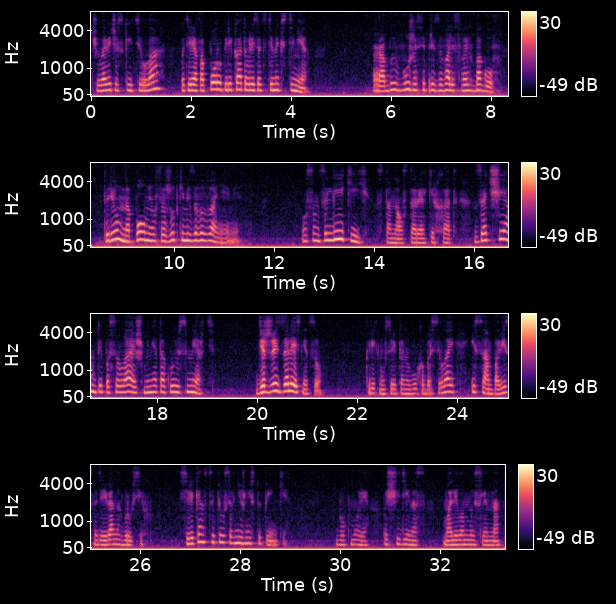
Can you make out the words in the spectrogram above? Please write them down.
Человеческие тела, потеряв опору, перекатывались от стены к стене. Рабы в ужасе призывали своих богов. Трюм наполнился жуткими завываниями. «О, солнцеликий!» — стонал старый Акирхат. «Зачем ты посылаешь мне такую смерть?» «Держись за лестницу!» — крикнул Сюрикену в ухо Барсилай и сам повис на деревянных брусьях. Сюрикен вцепился в нижние ступеньки. «Бог моря, пощади нас!» — молил он мысленно.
